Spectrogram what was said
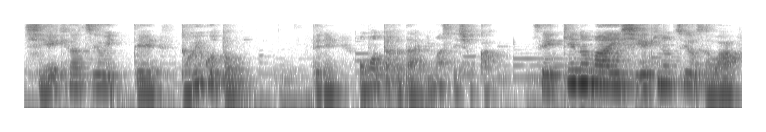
刺激が強いってどういうこと？ってね思った方いますでしょうか？石鹸の場合刺激の強さは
